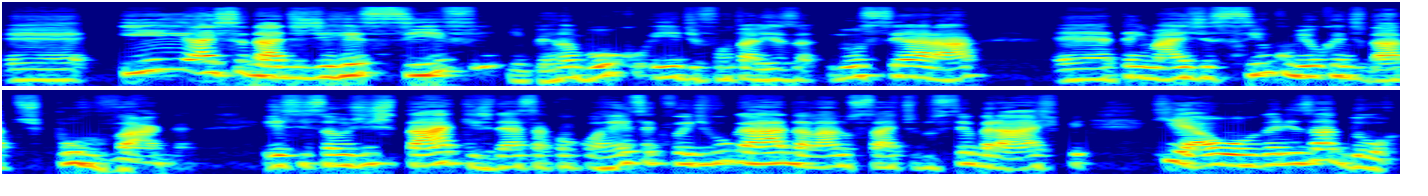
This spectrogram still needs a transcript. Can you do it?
É, e as cidades de Recife, em Pernambuco, e de Fortaleza, no Ceará, é, tem mais de 5 mil candidatos por vaga. Esses são os destaques dessa concorrência que foi divulgada lá no site do Sebrasp, que é o organizador.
